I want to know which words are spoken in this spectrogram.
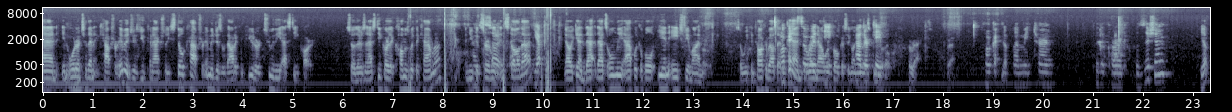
And in order to then capture images, you can actually still capture images without a computer to the SD card. So there's an SD card that comes with the camera, and you can saw certainly install that. Yep. Now again, that that's only applicable in HDMI mode. So we can talk about that Okay, again, so but right now we're focusing on Other USB mode. cable. Correct. Correct. Okay. Yep. Let me turn to the correct position. Yep.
